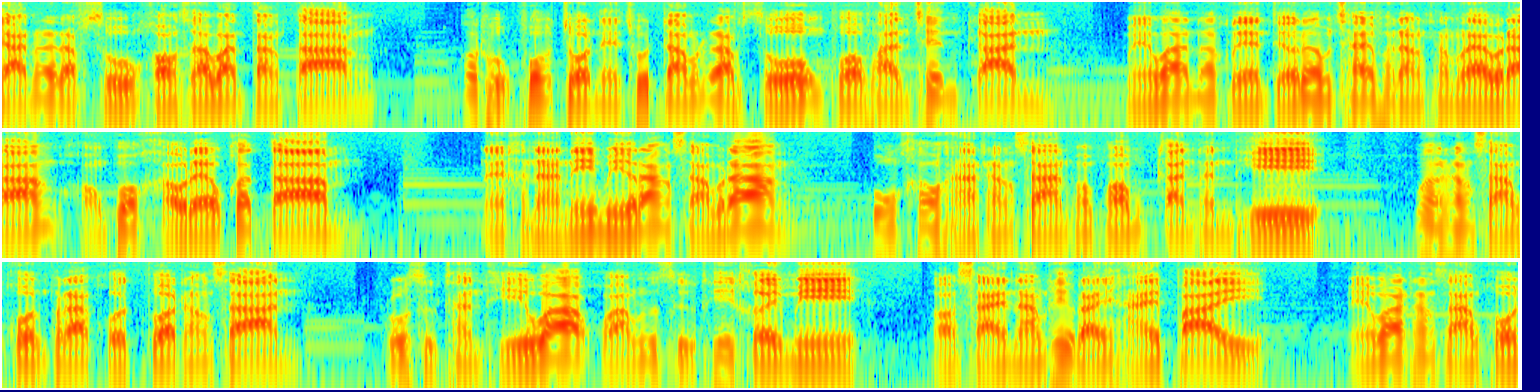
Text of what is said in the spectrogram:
จารย์ระดับสูงของสถาบันต่างๆ ก็ถูกพวกโจรในชุดดำระดับสูงพัวพันเช่นกัน แม้ว่านักเรียนจะเริ่มใช้พลังทำลายร้างของพวกเขาแล้วก็ตาม ในขณะนี้มีร่างสามร่างพุ่งเข้าหาทางซานพร้อม ๆ กันทันที เมื่อทั้งสามคนปรากฏตัวทางซานรู้สึกทันทีว่าความรู้สึกที่เคยมีต่อสายน้ำที่ไหลหายไป แม้ว่าทั้งสามคน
